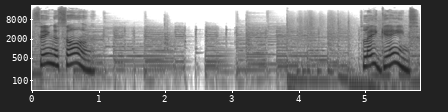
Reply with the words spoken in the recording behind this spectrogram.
Sing a song. Play games.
